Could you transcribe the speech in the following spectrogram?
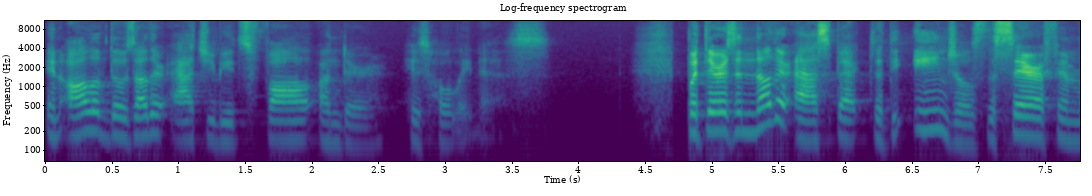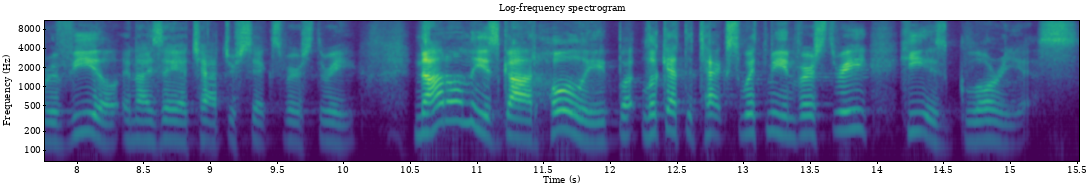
And all of those other attributes fall under his holiness. But there is another aspect that the angels, the seraphim, reveal in Isaiah chapter 6, verse 3. Not only is God holy, but look at the text with me in verse 3 He is glorious.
